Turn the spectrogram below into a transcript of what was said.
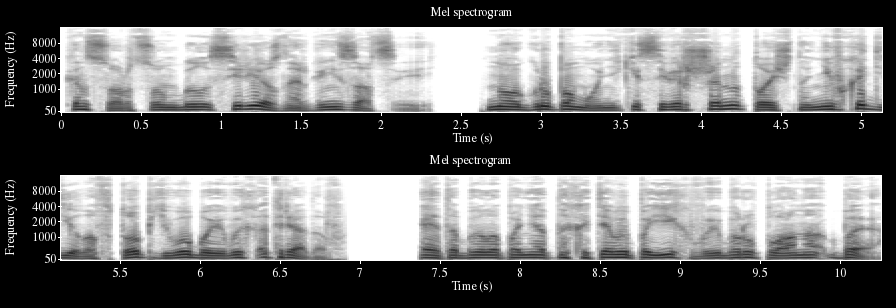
Консорциум был серьезной организацией, но группа Моники совершенно точно не входила в топ его боевых отрядов. Это было понятно хотя бы по их выбору плана «Б».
